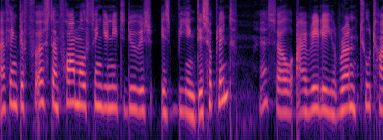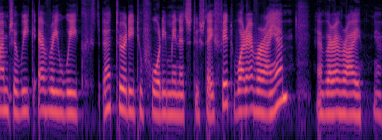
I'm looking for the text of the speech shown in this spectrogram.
I think the first and foremost thing you need to do is is being disciplined. Uh, so I really run two times a week, every week, uh, 30 to 40 minutes to stay fit wherever I am and wherever I yeah,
